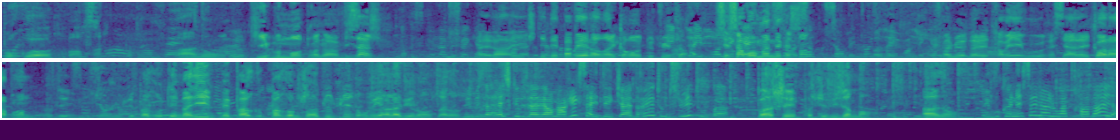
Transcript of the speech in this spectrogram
Pourquoi? Bon, enfin, Ah non. Qui vous montrent leur visage? Et là, jetez des pavés là, dans les carreaux tout de suite. là. C'est ça vos manifestants Il serait mieux d'aller travailler ou rester à l'école à apprendre. Dans des émissions, je ne sais pas côté manif, mais pas, pas comme ça. Tout de suite, on vire à la violence. Est-ce que vous avez remarqué que ça a été cadré tout de suite ou pas? Pas assez, pas suffisamment. Ah non. Et vous connaissez la loi travail?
